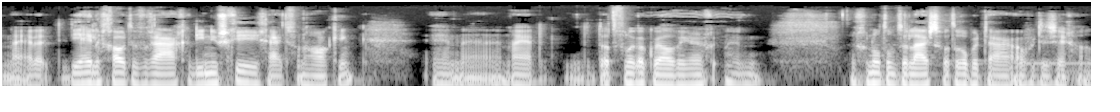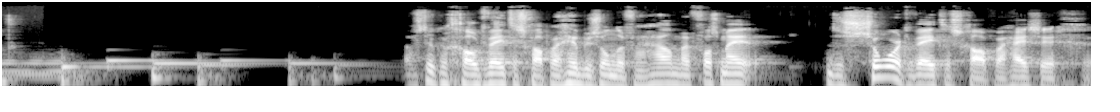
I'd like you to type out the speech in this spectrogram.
nou ja, die hele grote vragen, die nieuwsgierigheid van Hawking. En eh, nou ja, dat, dat vond ik ook wel weer een, een, een genot om te luisteren wat Robert daarover te zeggen had. Dat was natuurlijk een groot wetenschapper, een heel bijzonder verhaal. Maar volgens mij de soort wetenschap waar hij zich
